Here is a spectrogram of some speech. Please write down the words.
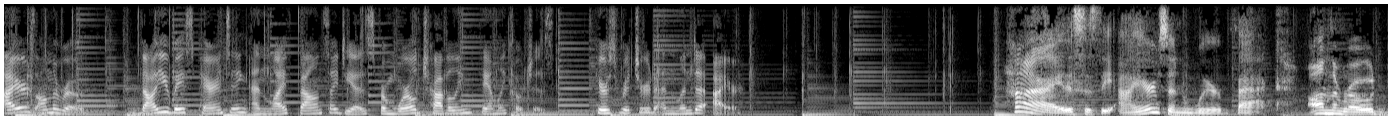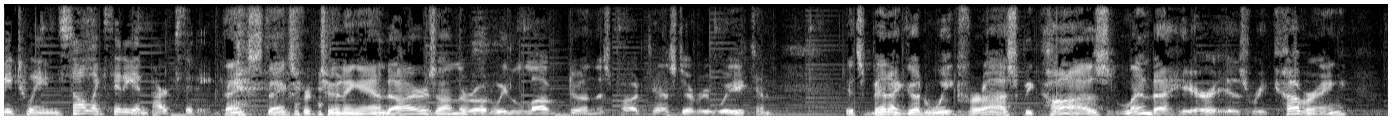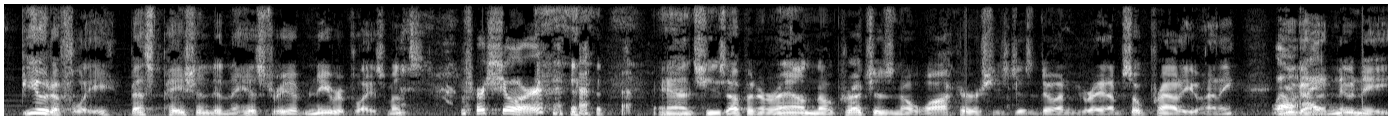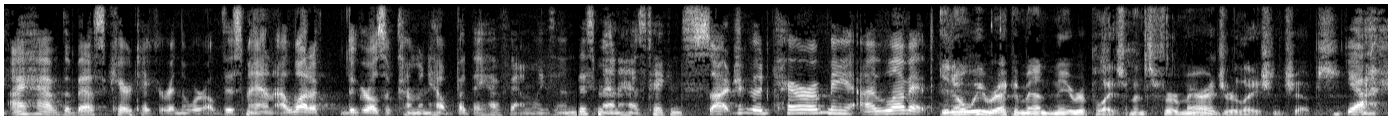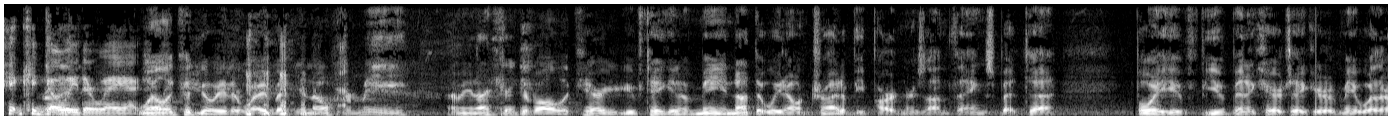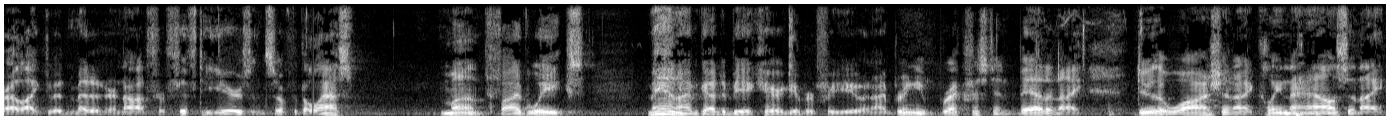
Eyres on the Road value based parenting and life balance ideas from world traveling family coaches. Here's Richard and Linda Eyre. Hi, this is the Eyres, and we're back on the road between Salt Lake City and Park City. Thanks, thanks for tuning in to Eyres on the Road. We love doing this podcast every week, and it's been a good week for us because Linda here is recovering beautifully, best patient in the history of knee replacements. For sure. and she's up and around, no crutches, no walker. She's just doing great. I'm so proud of you, honey. Well, you got I- a new knee. I have the best caretaker in the world. This man, a lot of the girls have come and helped, but they have families, and this man has taken such good care of me. I love it. You know, we recommend knee replacements for marriage relationships. Yeah, it could go either way, actually. Well, it could go either way, but you know, for me, I mean, I think of all the care you've taken of me. and Not that we don't try to be partners on things, but uh, boy, you've you've been a caretaker of me, whether I like to admit it or not, for 50 years. And so, for the last month, five weeks, man, I've got to be a caregiver for you. And I bring you breakfast in bed, and I do the wash, and I clean the house, and I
